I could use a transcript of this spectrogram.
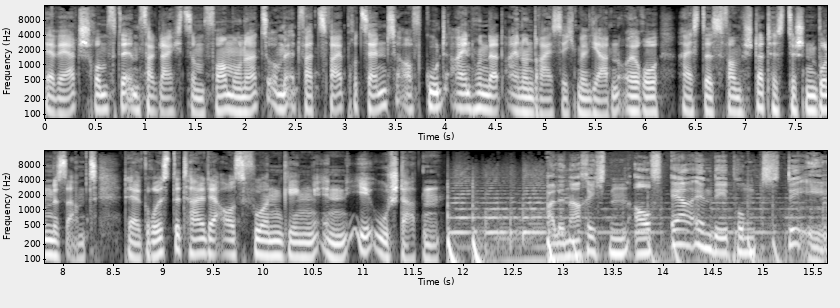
Der Wert schrumpfte im Vergleich zum Vormonat um etwa 2 Prozent auf gut 131 Milliarden Euro, heißt es vom Statistischen Bundesamt. Der größte Teil der Ausfuhren ging in EU-Staaten. Alle Nachrichten auf rnd.de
